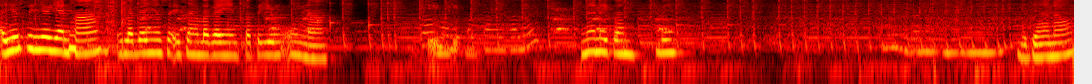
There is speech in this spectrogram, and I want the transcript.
Ayusin nyo yan, ha? Ilagay nyo sa isang lagayin, pati yung una. Pagkakaloy? Nanay pan, be. Lagyan na?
